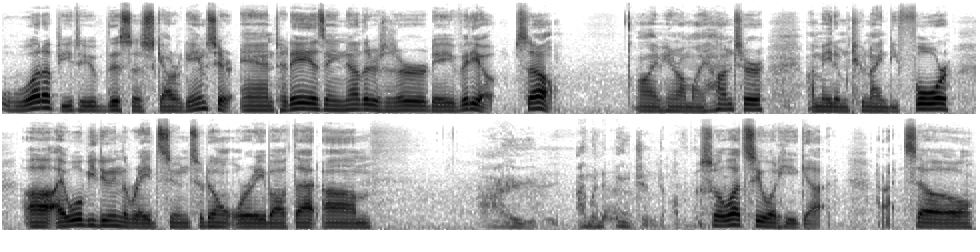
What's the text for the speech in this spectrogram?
What up YouTube, this is Scouter Games here, and today is another Xur Day video. So, I'm here on my Hunter, I made him 294, uh, I will be doing the raid soon, so don't worry about that. Um, I am an agent of the... So let's see what he got. Alright, so,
